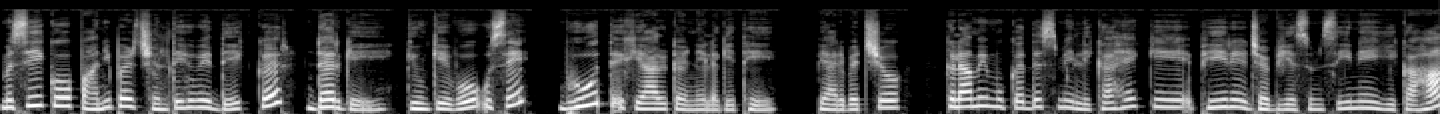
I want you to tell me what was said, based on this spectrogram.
مسیح کو پانی پر چلتے ہوئے دیکھ کر ڈر گئے، کیونکہ وہ اسے بھوت خیال کرنے لگے تھے۔ پیارے بچوں، کلام مقدس میں لکھا ہے کہ پھر جب یسمسی نے یہ کہا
